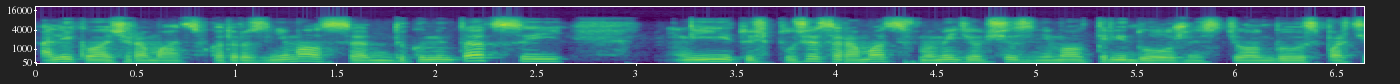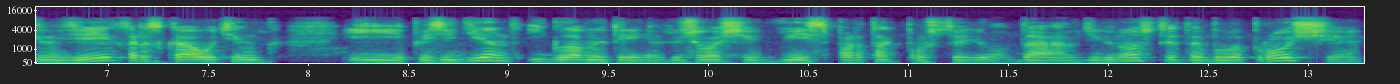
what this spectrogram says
Олег Иванович Романцев, который занимался документацией и, то есть, получается, Романцев в моменте вообще занимал три должности. Он был спортивный директор, скаутинг, и президент, и главный тренер. То есть он вообще весь «Спартак» просто вел. Да, в 90-е это было проще,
